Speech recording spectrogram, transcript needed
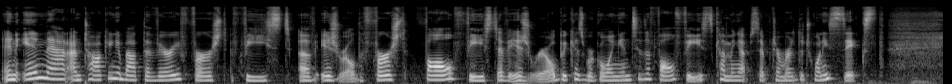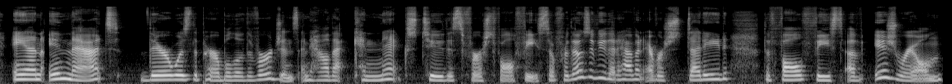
And in that, I'm talking about the very first feast of Israel, the first fall feast of Israel, because we're going into the fall feast coming up September the 26th. And in that, there was the parable of the virgins and how that connects to this first fall feast. So, for those of you that haven't ever studied the fall feast of Israel,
